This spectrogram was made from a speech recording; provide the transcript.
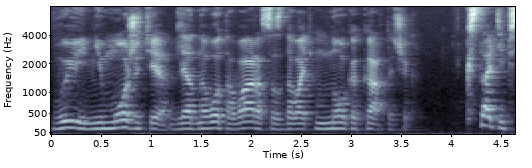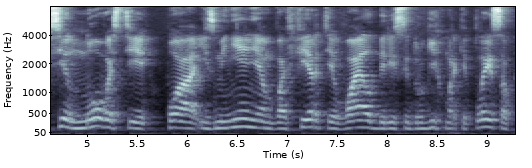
вы не можете для одного товара создавать много карточек. Кстати, все новости по изменениям в оферте Wildberries и других маркетплейсов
